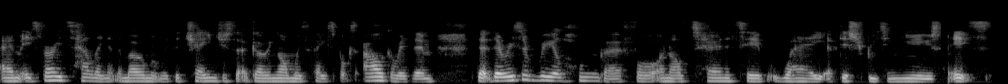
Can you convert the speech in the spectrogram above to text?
Um, it's very telling at the moment with the changes that are going on with Facebook's algorithm that there is a real hunger for an alternative way of distributing news. It's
